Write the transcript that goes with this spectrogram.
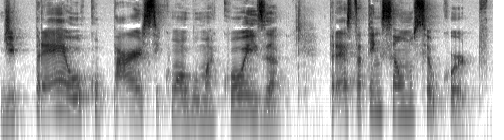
de preocupar-se com alguma coisa, presta atenção no seu corpo.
